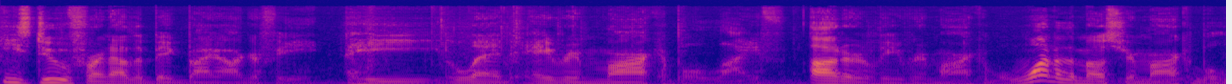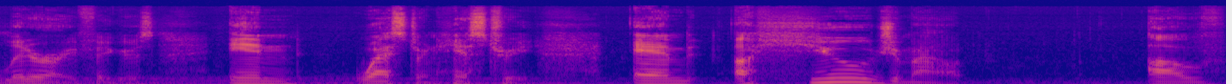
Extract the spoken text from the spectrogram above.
he's due for another big biography. He led a remarkable life, utterly remarkable. One of the most remarkable literary figures in Western history, and a huge amount of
